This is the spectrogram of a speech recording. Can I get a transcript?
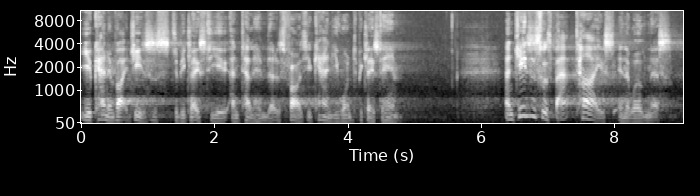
you can invite Jesus to be close to you and tell him that as far as you can, you want to be close to him. And Jesus was baptized in the wilderness.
